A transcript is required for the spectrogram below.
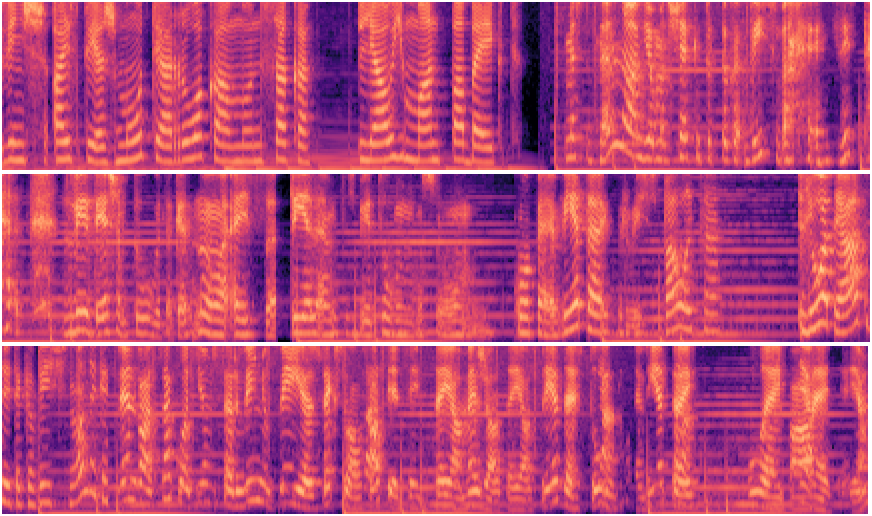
Viņš aizspiež muti ar rokām un saka, ļauj man pabeigt. Mēs pat nerunājam, jo man šķiet, ka tur visu varēja dzirdēt. Tas bija tiešām tuvu. Kā, nu, es priedēm, tas bija tuvu mūsu kopējai vietai, kur viss palika. Ļoti ātri tā kā viss notika. Vienvārds sakot, jums ar viņu bija seksuāls attiecības tajā mežā, tajā spriedēs, tuvu vietai, gulēja pārējie. Ja?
